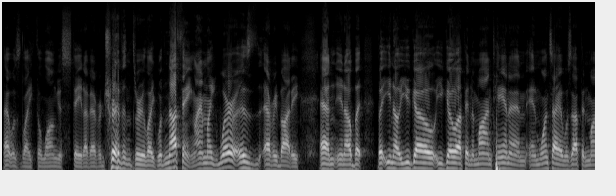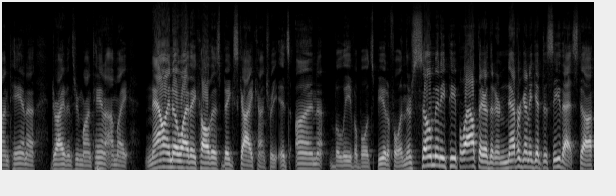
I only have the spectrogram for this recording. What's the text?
that was like the longest state I've ever driven through, like with nothing. I'm like, where is everybody? And you know, but but you know, you go you go up into Montana, and and once I was up in Montana, driving through Montana, I'm like, now I know why they call this big sky country. It's unbelievable. It's beautiful. And there's so many people out there that are never going to get to see that stuff.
